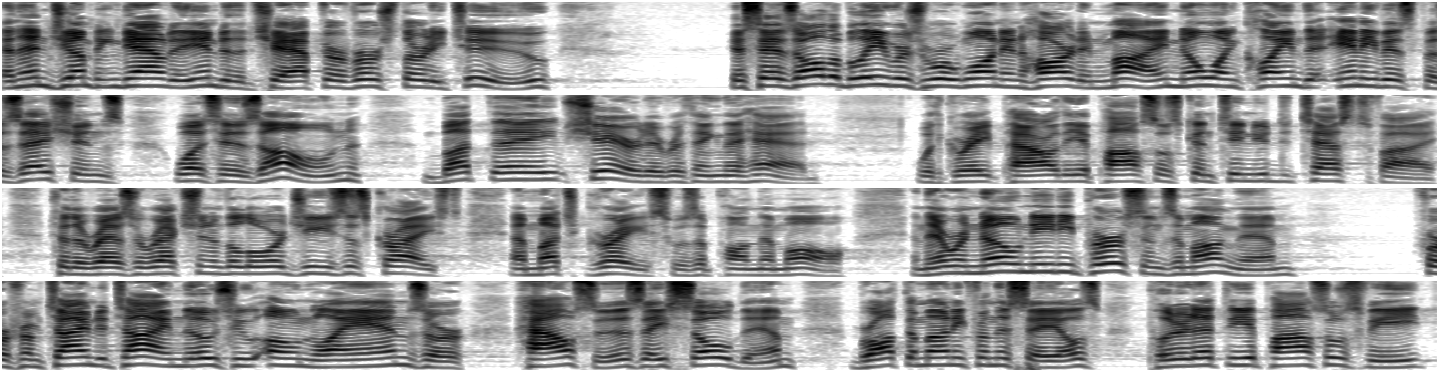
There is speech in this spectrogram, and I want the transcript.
And then jumping down to the end of the chapter, verse 32, it says, All the believers were one in heart and mind. No one claimed that any of his possessions was his own, but they shared everything they had. With great power, the apostles continued to testify to the resurrection of the Lord Jesus Christ, and much grace was upon them all. And there were no needy persons among them, for from time to time, those who owned lands or houses, they sold them, brought the money from the sales, put it at the apostles' feet,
